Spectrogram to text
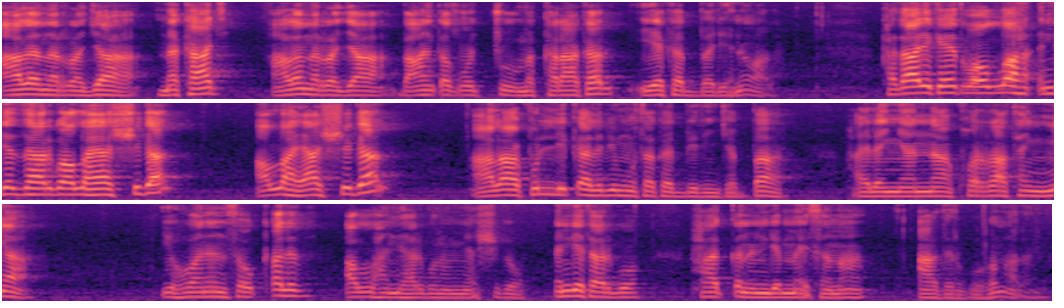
አለመረጃ መካድ አለመረጃ በአንቀጾቹ መከራከር የከበደ ነው አለ። ከዛሊከ የጥበው ላህ እንደዚህ አድርጎ አላህ ያሽጋል አላህ ያሽጋል። አላ ኩሊ ቀልቢ ሙተከቢሪን ጀባር ኃይለኛና ኮራተኛ የሆነን ሰው ቀልብ አላህ እንዲህ አድርጎ ነው የሚያሽገው። እንዴት አድርጎ? ሀቅን እንደማይሰማ አድርጎ ማለት ነው።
